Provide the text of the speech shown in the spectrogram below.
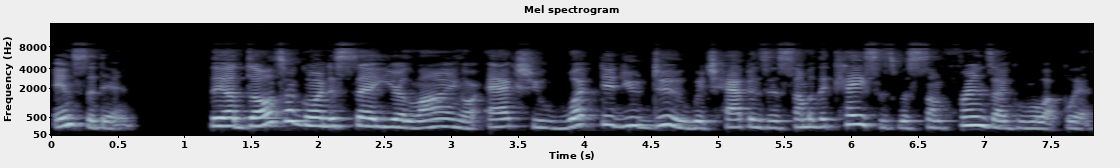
incident, the adults are going to say you're lying or ask you, What did you do? which happens in some of the cases with some friends I grew up with.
